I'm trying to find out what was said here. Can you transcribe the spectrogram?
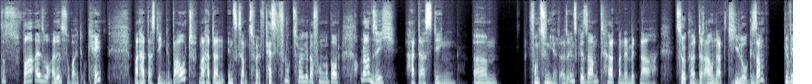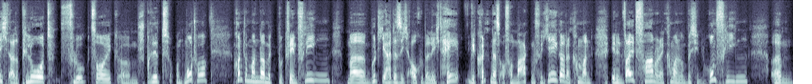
Das war also alles soweit okay. Man hat das Ding gebaut, man hat dann insgesamt zwölf Testflugzeuge davon gebaut und an sich hat das Ding ähm, funktioniert. Also insgesamt hat man dann mit einer circa 300 Kilo Gesamt Gewicht, also Pilot, Flugzeug, ähm, Sprit und Motor, konnte man damit bequem fliegen. Mal, Goodyear hatte sich auch überlegt, hey, wir könnten das auch vermarkten für Jäger, dann kann man in den Wald fahren und dann kann man ein bisschen rumfliegen. Ähm,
